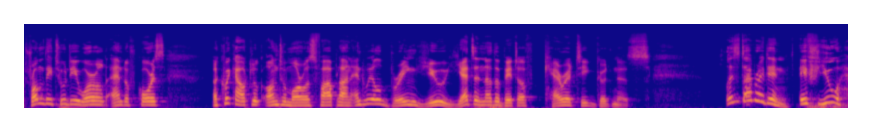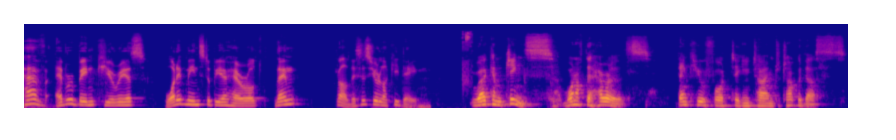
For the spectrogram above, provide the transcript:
From the 2D world, and of course, a quick outlook on tomorrow's Fahrplan, and we'll bring you yet another bit of carroty goodness. Let's dive right in. If you have ever been curious what it means to be a herald, then, well, this is your lucky day. Welcome, Jinxx, one of the heralds. Thank you for taking time to talk with us.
